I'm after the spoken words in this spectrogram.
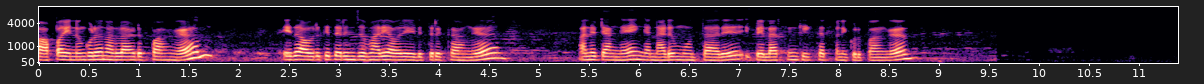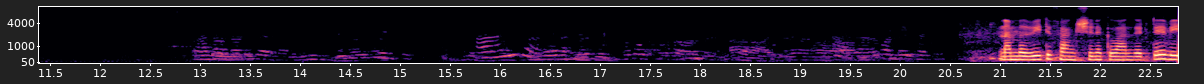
பாப்பா இன்னும் கூட நல்லா எடுப்பாங்க. ஏதோ அவருக்கு தெரிஞ்ச மாதிரி அவர் எடுத்திருக்காங்க. வந்துட்டாங்க. எங்கள் நடு மூத்தார் இப்போ எல்லாருக்கும் கேக் கட் பண்ணி கொடுப்பாங்க. நம்ம வீட்டு ஃபங்க்ஷனுக்கு வந்துட்டு வி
